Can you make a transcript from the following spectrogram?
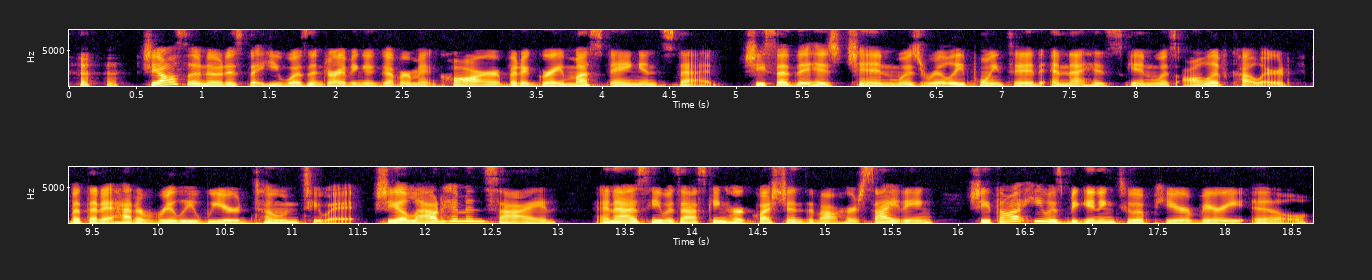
she also noticed that he wasn't driving a government car, but a gray Mustang instead. She said that his chin was really pointed and that his skin was olive colored, but that it had a really weird tone to it. She allowed him inside, and as he was asking her questions about her sighting, she thought he was beginning to appear very ill.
